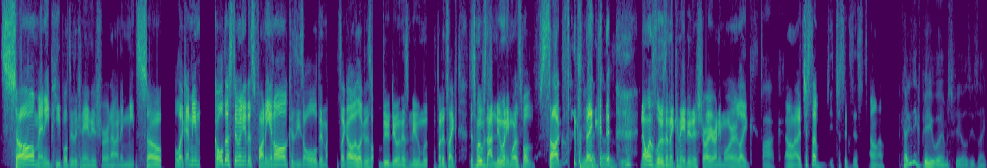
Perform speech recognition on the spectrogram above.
So many people do the Canadian destroyer now, and it means so. Like, I mean, Goldust doing it is funny and all because he's old, and it's like, oh, look at this old dude doing this new move. But it's like this move's not new anymore. This move sucks. Yeah, like, it does. Yeah. no one's losing a Canadian destroyer anymore. Like, fuck. I don't know. It's just a. It just exists. I don't know. How do you think Petey Williams feels? He's like,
